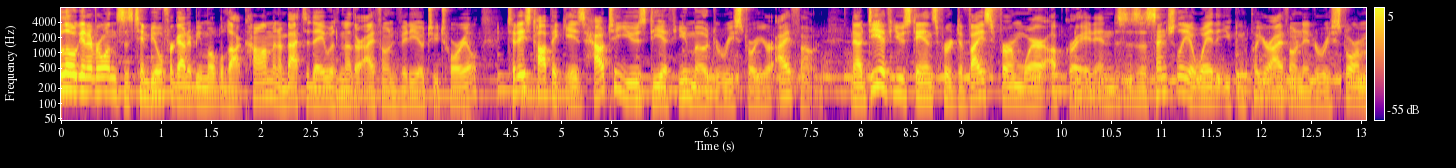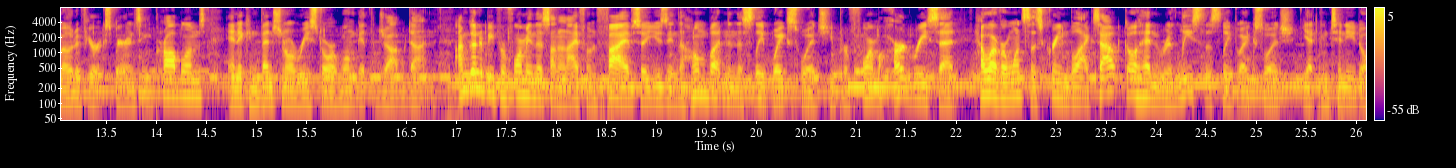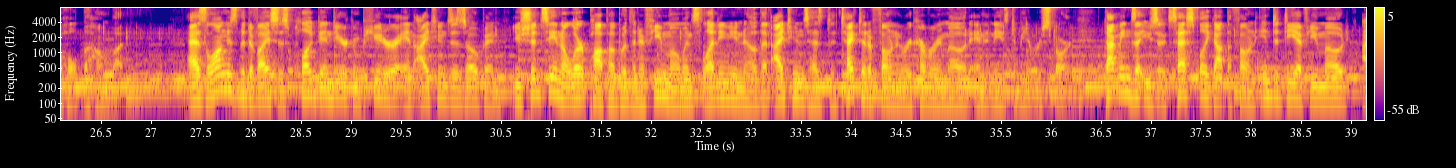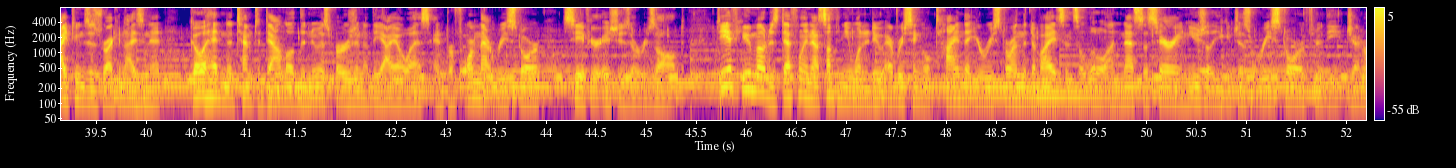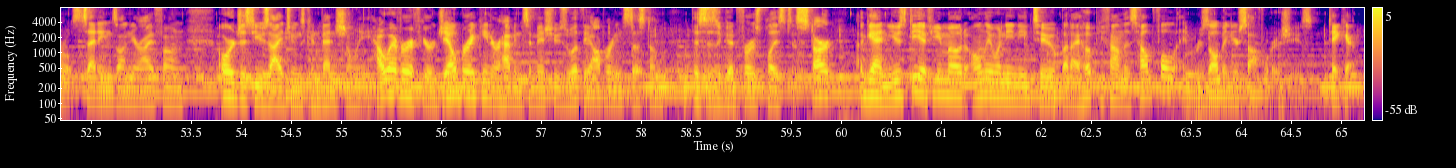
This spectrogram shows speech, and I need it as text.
Hello again everyone, this is Tim Beal for GottaBeMobile.com and I'm back today with another iPhone video tutorial. Today's topic is how to use DFU mode to restore your iPhone. Now DFU stands for Device Firmware Upgrade and this is essentially a way that you can put your iPhone into restore mode if you're experiencing problems and a conventional restore won't get the job done. I'm going to be performing this on an iPhone 5 so using the home button and the sleep wake switch you perform a hard reset, however once the screen blacks out go ahead and release the sleep wake switch yet continue to hold the home button. As long as the device is plugged into your computer and iTunes is open, you should see an alert pop up within a few moments letting you know that iTunes has detected a phone in recovery mode and it needs to be restored. That means that you successfully got the phone into DFU mode, iTunes is recognizing it, go ahead and attempt to download the newest version of the iOS and perform that restore, see if your issues are resolved. DFU mode is definitely not something you want to do every single time that you're restoring the device, it's a little unnecessary and usually you can just restore through the general settings on your iPhone or just use iTunes conventionally. However, if you're jailbreaking or having some issues with the operating system, this is a good first place to start. Again, use DFU mode only when you need to, but I hope you found this helpful in resolving your software issues. Take care.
